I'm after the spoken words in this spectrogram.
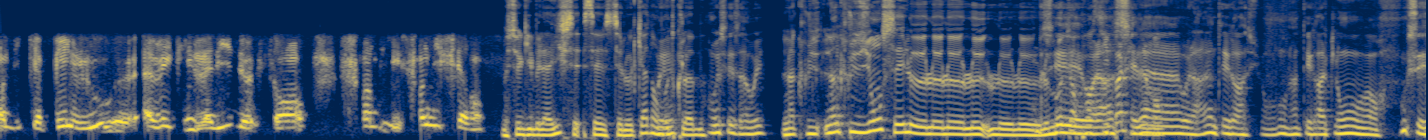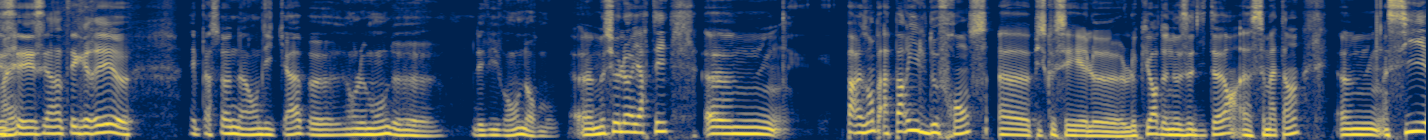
handicapés jouent euh, avec les valides sans, différence. Monsieur Guibelaïch, c'est le cas dans oui. votre club Oui, c'est ça, oui. L'inclusion, c'est le, le, le, le, le moteur voilà, principal C'est l'intégration. Voilà, L'intégrathlon, c'est ouais. intégrer euh, les personnes à handicap euh, dans le monde euh, des vivants normaux. Euh, Monsieur Loyarté, par exemple, à Paris-Île-de-France, euh, puisque c'est le, le, cœur de nos auditeurs euh, ce matin, euh, si,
